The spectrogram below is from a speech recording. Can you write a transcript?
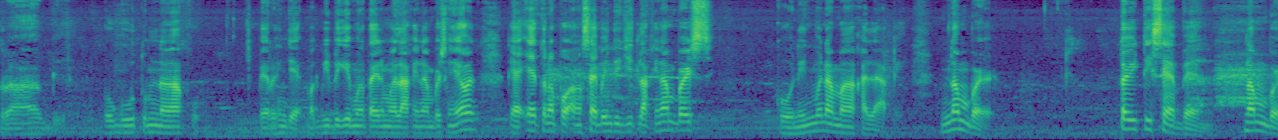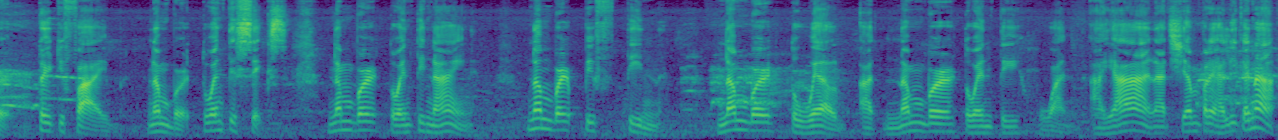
Grabe. Gugutom na ako. Pero hindi. Magbibigay muna tayo ng mga lucky numbers ngayon. Kaya ito na po ang 7-digit lucky numbers. Kunin mo na mga kalaki. Number 37. Number 35. Number 26. Number 29. Number 15 number 12 at number 21. Ayan, at syempre halika na,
